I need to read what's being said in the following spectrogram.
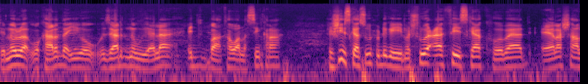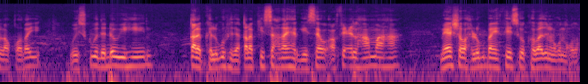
dee meel iyo wasaaraddana wuu yaalaa cid baata waa la siin karaa. Heshiiskaasi wuxuu dhigayay mashruuca feyskaa koowaad ceelashaa la qoday way isku wada dhow qalabka lagu riday qalabkii saxdaa hargeysa aan fici lahaa maaha meesha wax lagu baahaya feyska koowaad in lagu noqdo.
